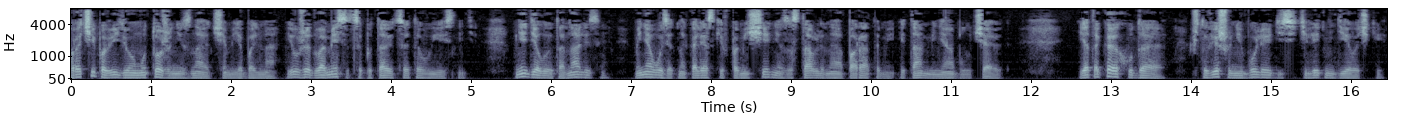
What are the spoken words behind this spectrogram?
Врачи, по-видимому, тоже не знают, чем я больна, и уже два месяца пытаются это выяснить. Мне делают анализы, меня возят на коляске в помещение, заставленное аппаратами, и там меня облучают. Я такая худая, что вешу не более десятилетней девочки.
